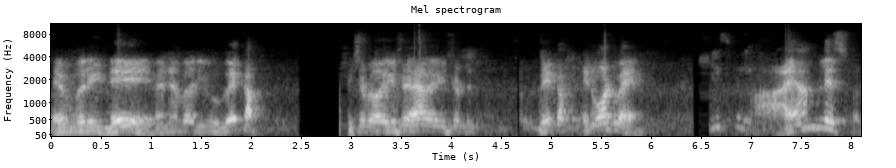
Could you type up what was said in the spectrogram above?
Every day, whenever you wake up, you should, you should have, you should wake up in what way? I am blissful.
